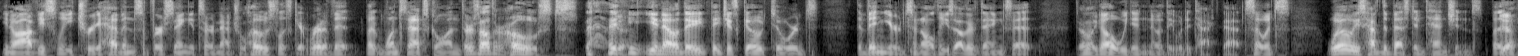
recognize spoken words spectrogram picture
you know, obviously tree of heaven's the first thing. It's our natural host. Let's get rid of it. But once that's gone, there's other hosts. Yeah. you know, they they just go towards the vineyards and all these other things that they're like, oh, we didn't know they would attack that. So it's we always have the best intentions, but yeah.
